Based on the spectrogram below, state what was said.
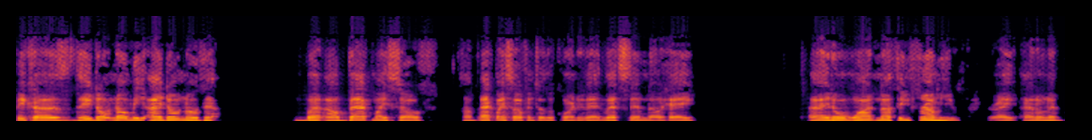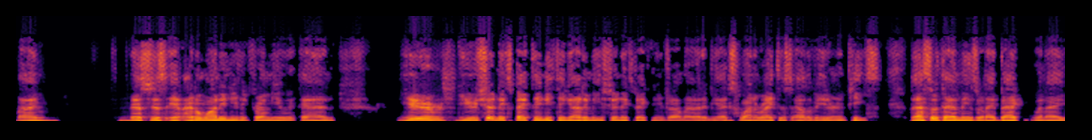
because they don't know me, I don't know them, but I'll back myself I'll back myself into the corner. That lets them know, hey, I don't want nothing from you, right? I don't. I'm. That's just it. I don't want anything from you, and you're you shouldn't expect anything out of me. You shouldn't expect any drama out of me. I just want to write this elevator in peace. That's what that means when I back when I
